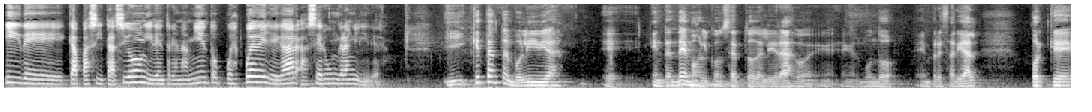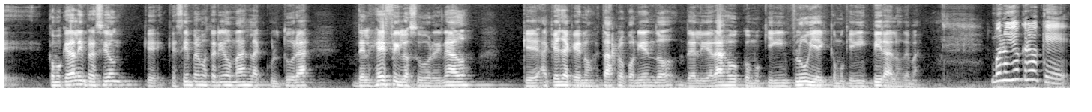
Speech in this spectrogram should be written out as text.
y de capacitación y de entrenamiento, pues puede llegar a ser un gran líder. ¿Y qué tanto en Bolivia eh, entendemos el concepto de liderazgo en, en, el mundo empresarial? Porque como que da la impresión que, siempre hemos tenido más la cultura del jefe y los subordinados que aquella que nos estás proponiendo del liderazgo como quien influye y como quien inspira a los demás? Bueno, yo creo que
